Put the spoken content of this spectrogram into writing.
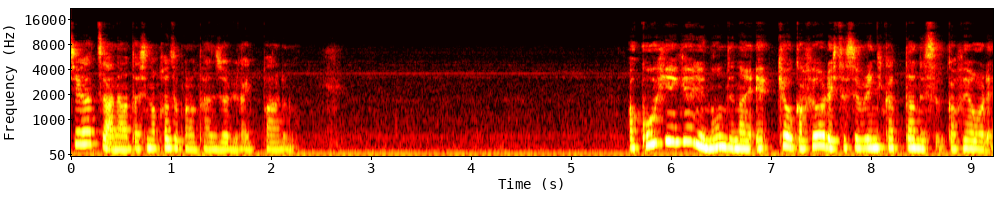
7月はね私の家族の誕生日がいっぱいあるの。あコーヒー牛乳飲んでない？え今日カフェオレ久しぶりに買ったんです。カフェオレ。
